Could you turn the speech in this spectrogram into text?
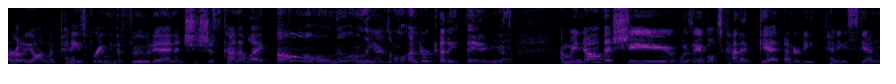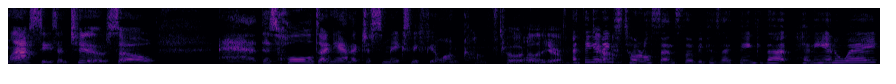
early on when Penny's bringing the food in and she's just kind of like, oh, no, here's little undercutty things. Yeah. And we know that she was able to kind of get underneath Penny's skin last season too. So eh, this whole dynamic just makes me feel uncomfortable. Totally. Yeah. I think Yeah. it makes total sense though because I think that Penny in a way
